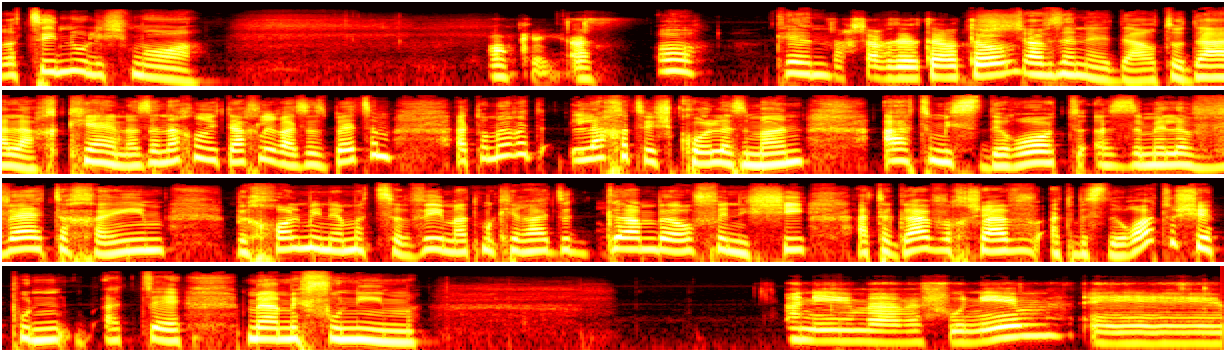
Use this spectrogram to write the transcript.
ורצינו לשמוע. אוקיי, אז או, כן. עכשיו זה יותר טוב? עכשיו זה נהדר, תודה לך. כן, אז אנחנו איתך לירז. אז בעצם, את אומרת, לחץ יש כל הזמן, את משדרות, אז זה מלווה את החיים בכל מיני מצבים. את מכירה את זה גם באופן אישי. את אגב, עכשיו, את בשדרות או שאת uh, מהמפונים? אני מהמפונים, אה,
